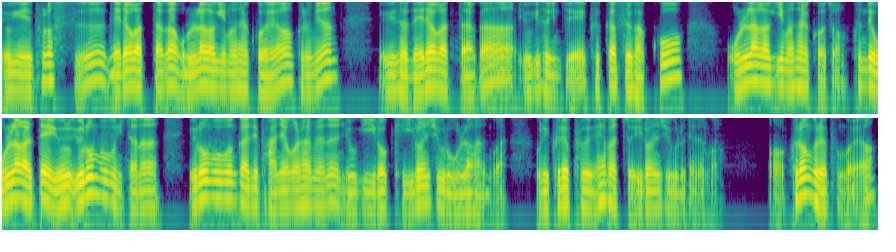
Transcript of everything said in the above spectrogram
여기 플러스 내려갔다가 올라가기만 할 거예요. 그러면 여기서 내려갔다가 여기서 이제 극값을 갖고 올라가기만 할 거죠. 근데 올라갈 때 요, 요런 부분 있잖아. 요런 부분까지 반영을 하면은 여기 이렇게 이런 식으로 올라가는 거야. 우리 그래프 해봤죠. 이런 식으로 되는 거. 어, 그런 그래프인 거예요.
